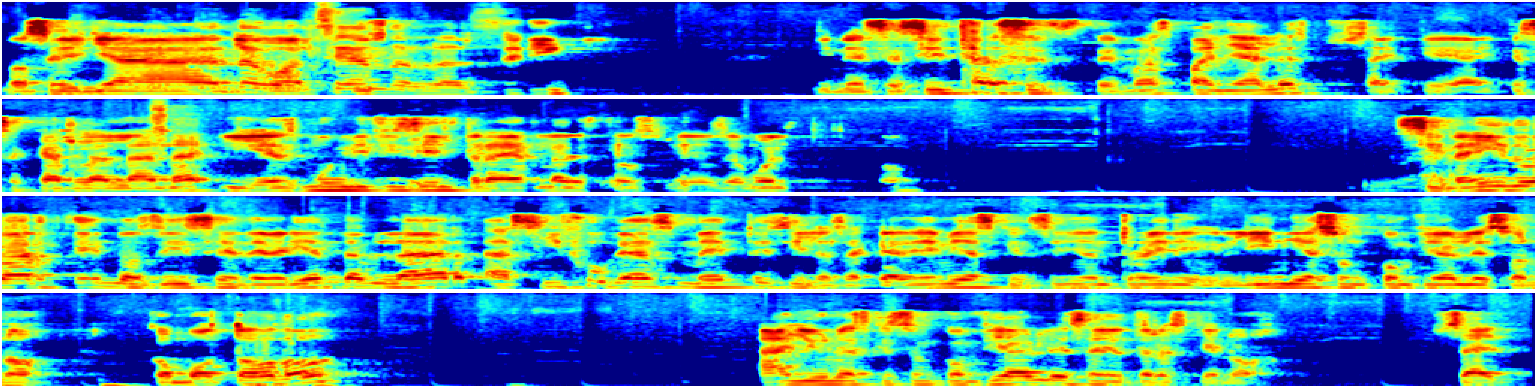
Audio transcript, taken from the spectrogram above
no sé, ya y necesitas este, más pañales, pues hay que, hay que sacar la lana y es muy difícil traerla de Estados Unidos de vuelta, ¿no? Sinaí Duarte nos dice, deberían de hablar así fugazmente si las academias que enseñan trading en línea son confiables o no. Como todo, hay unas que son confiables, hay otras que no. O sea,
